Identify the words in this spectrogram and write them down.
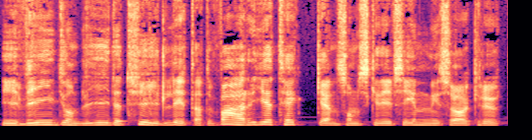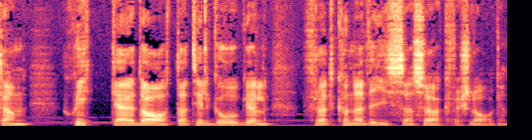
I videon blir det tydligt att varje tecken som skrivs in i sökrutan skickar data till Google för att kunna visa sökförslagen.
